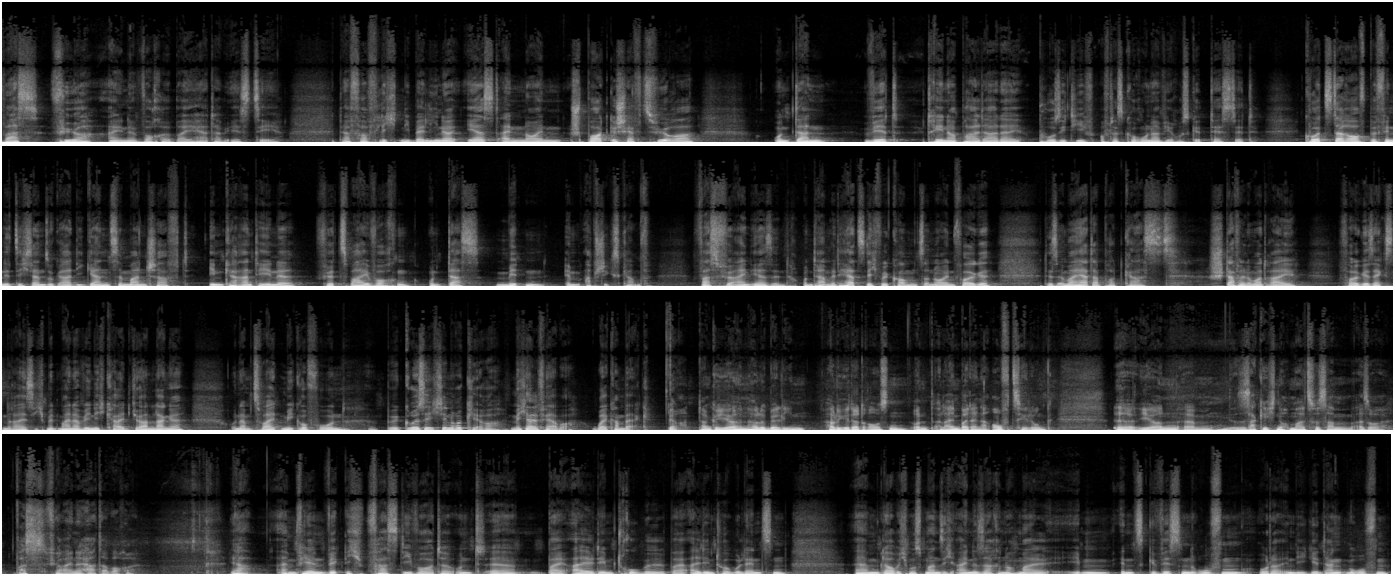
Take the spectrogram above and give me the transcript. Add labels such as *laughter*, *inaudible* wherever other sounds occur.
Was für eine Woche bei Hertha BSC. Da verpflichten die Berliner erst einen neuen Sportgeschäftsführer und dann wird Trainer Paul Dardai positiv auf das Coronavirus getestet. Kurz darauf befindet sich dann sogar die ganze Mannschaft in Quarantäne für zwei Wochen und das mitten im Abstiegskampf. Was für ein Irrsinn. Und damit herzlich willkommen zur neuen Folge des Immer härter Podcasts. Staffel Nummer drei Folge 36 mit meiner Wenigkeit Jörn Lange und am zweiten Mikrofon begrüße ich den Rückkehrer Michael Färber. Welcome back. Ja, danke Jörn. Hallo Berlin. Hallo ihr da draußen. Und allein bei deiner Aufzählung, äh, Jörn, ähm, sack ich nochmal zusammen. Also was für eine Hertha-Woche. Ja, einem fehlen wirklich fast die Worte und äh, bei all dem Trubel, bei all den Turbulenzen ähm, glaube ich, muss man sich eine Sache nochmal eben ins Gewissen rufen oder in die Gedanken rufen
